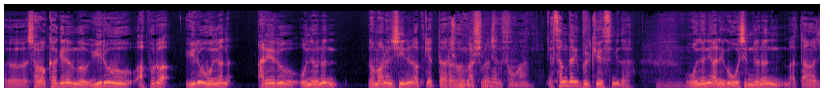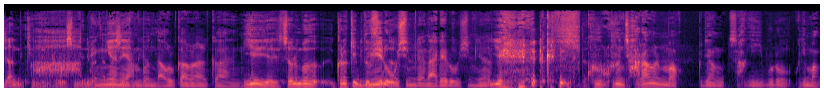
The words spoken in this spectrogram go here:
어, 정확하게는 뭐 위로, 앞으로 위로 5년, 아래로 5년은 너만한 시인은 없겠다라고 말씀하셨어요. 10년 동안. 상당히 불쾌했습니다. 음. 5년이 아니고 50년은 마땅하지 않겠네요. 아, 50년이 100년에 한 번 나올까 말까. 예, 예. 저는 뭐 그렇게 믿었습니다. 위로 50년, 아래로 50년. 예. 그, 그런 자랑을 막 그냥 자기 입으로 그게 막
